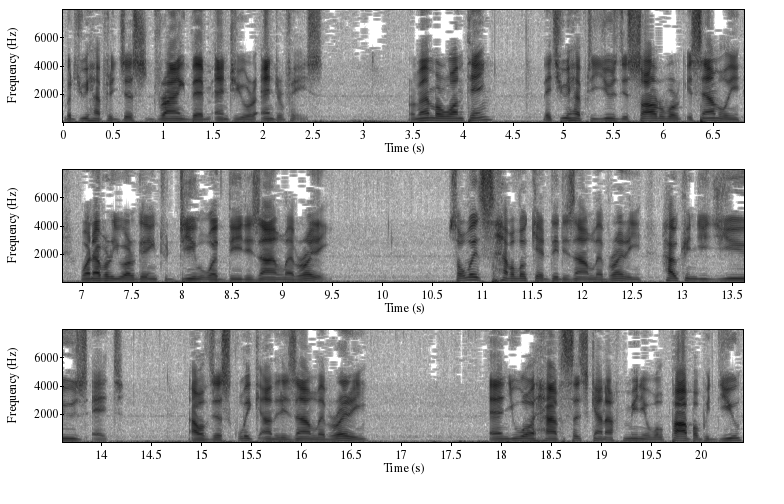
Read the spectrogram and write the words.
but you have to just drag them into your interface. Remember one thing that you have to use the SolidWorks assembly whenever you are going to deal with the design library. So let's have a look at the design library. How can you use it? I'll just click on the design library and you will have such kind of menu will pop up with you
